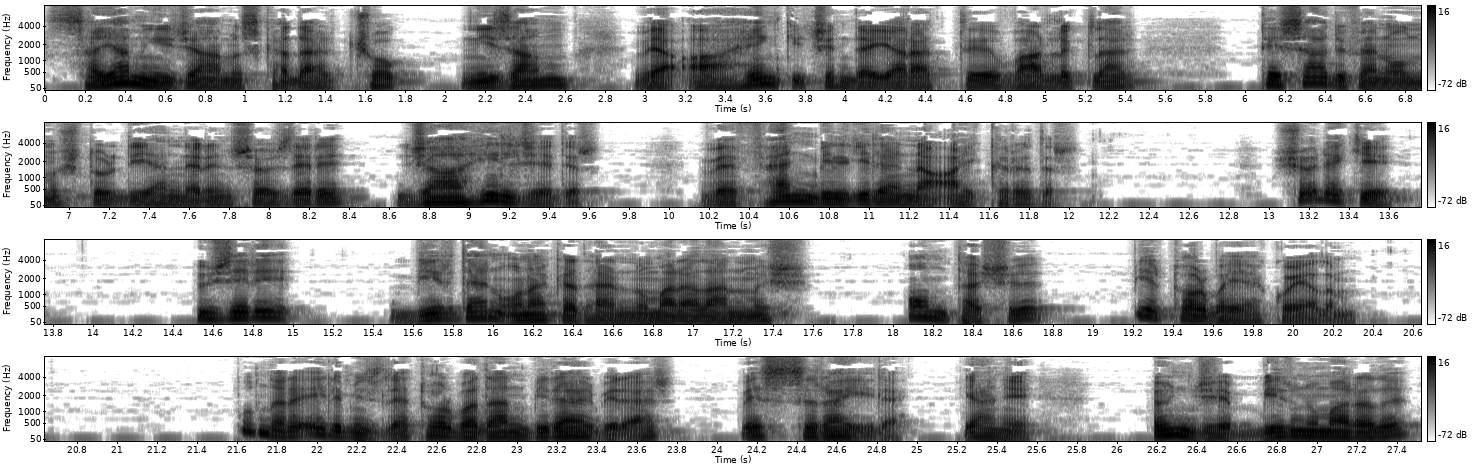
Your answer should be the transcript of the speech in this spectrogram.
sayamayacağımız kadar çok nizam ve ahenk içinde yarattığı varlıklar tesadüfen olmuştur diyenlerin sözleri cahilcedir ve fen bilgilerine aykırıdır. Şöyle ki, üzeri birden ona kadar numaralanmış on taşı bir torbaya koyalım. Bunları elimizle torbadan birer birer ve sıra ile yani önce bir numaralı,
